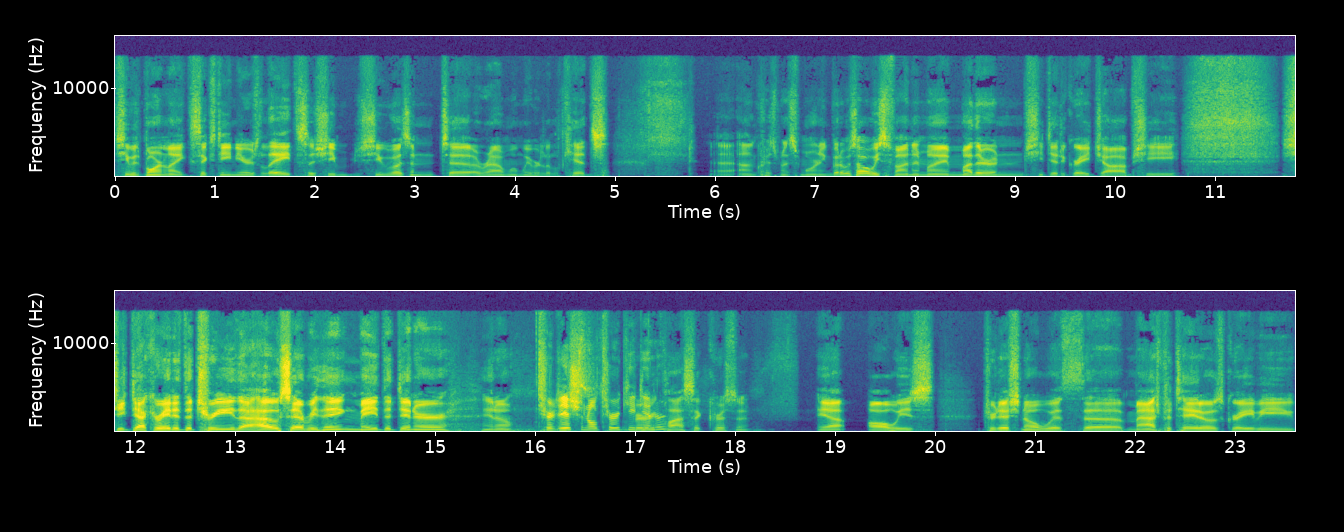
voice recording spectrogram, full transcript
She was born like 16 years late, so she she wasn't uh, around when we were little kids uh, on Christmas morning. But it was always fun, and my mother and she did a great job. She she decorated the tree, the house, everything, made the dinner. You know, Traditional turkey very dinner? classic Christmas. Yeah, always traditional with uh, mashed potatoes, gravy,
